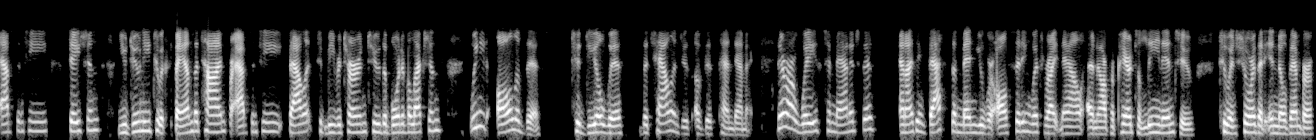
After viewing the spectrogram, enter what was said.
absentee stations. You do need to expand the time for absentee ballots to be returned to the Board of Elections. We need all of this to deal with the challenges of this pandemic. There are ways to manage this, and I think that's the menu we're all sitting with right now and are prepared to lean into to ensure that in November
